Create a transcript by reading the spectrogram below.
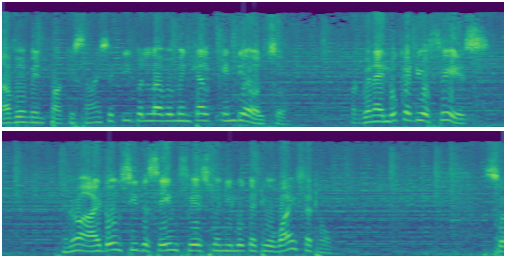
love him in pakistan i said people love him in Cal- india also but when i look at your face you know i don't see the same face when you look at your wife at home so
